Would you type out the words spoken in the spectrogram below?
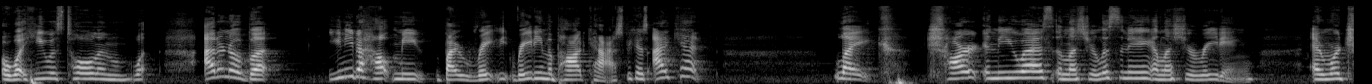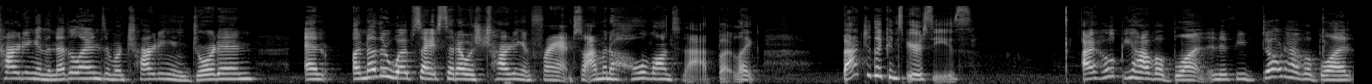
or what he was told and what I don't know, but you need to help me by rate, rating the podcast because I can't like chart in the US unless you're listening, unless you're reading. And we're charting in the Netherlands and we're charting in Jordan. And another website said I was charting in France. So I'm going to hold on to that. But like, back to the conspiracies. I hope you have a blunt. And if you don't have a blunt,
